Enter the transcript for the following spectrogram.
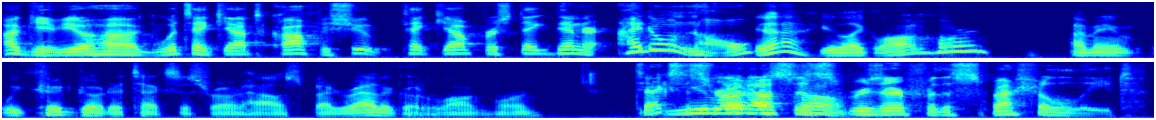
I'll give you a hug. We'll take you out to coffee. Shoot, take you out for steak dinner. I don't know. Yeah, you like Longhorn? I mean, we could go to Texas Roadhouse, but I'd rather go to Longhorn. Texas You Roadhouse is reserved for the special elite.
